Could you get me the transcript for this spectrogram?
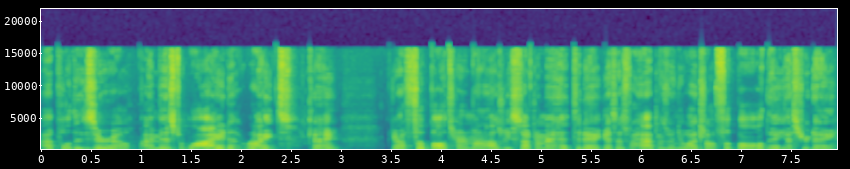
I pulled at zero. I missed wide right, okay? I got football terminology stuck in my head today. I guess that's what happens when you watch all football all day yesterday.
